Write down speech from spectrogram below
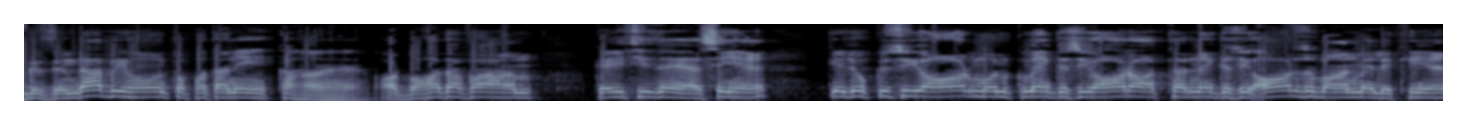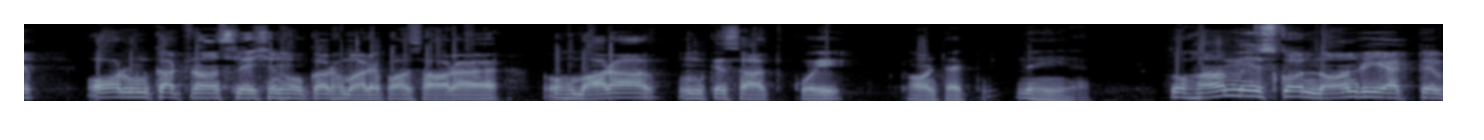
اگر زندہ بھی ہوں تو پتہ نہیں کہاں ہیں اور بہت دفعہ ہم کئی چیزیں ایسی ہیں کہ جو کسی اور ملک میں کسی اور آتھر نے کسی اور زبان میں لکھی ہیں اور ان کا ٹرانسلیشن ہو کر ہمارے پاس آ رہا ہے تو ہمارا ان کے ساتھ کوئی کانٹیکٹ نہیں ہے تو ہم اس کو نان ری ایکٹیو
